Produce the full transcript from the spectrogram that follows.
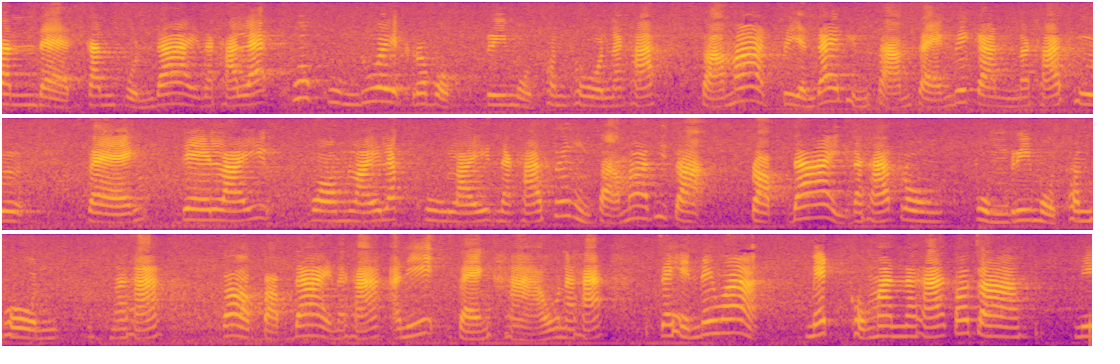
กันแดดกันฝนได้นะคะ และควบคุมด้วยระบบรีโมทคอนโทรลนะคะ สามารถเปลี่ยนได้ถึง 3 แสงด้วยกันนะคะ คือแสง Daylight Warm Light และ Cool Light นะคะ ซึ่งสามารถที่จะปรับได้นะคะ ตรงปุ่มรีโมทคอนโทรลนะคะ ก็ปรับได้นะคะ อันนี้แสงขาวนะคะ จะเห็นได้ว่าเม็ดของมันนะคะก็จะมี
